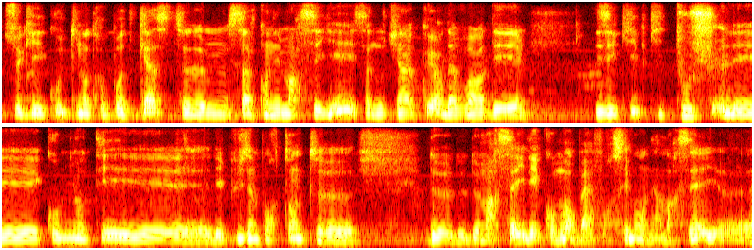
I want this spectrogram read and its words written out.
ceux qui écoutent notre podcast euh, savent qu'on est marseillais et ça nous tient à cœur d'avoir des, des équipes qui touchent les communautés les plus importantes euh, de, Marseille les Comores bah forcément on est à Marseille euh,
